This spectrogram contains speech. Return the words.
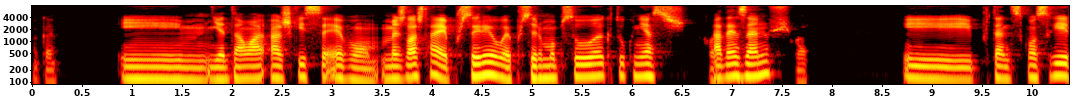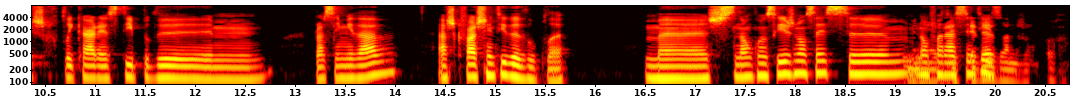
ok. E, e então acho que isso é bom. Mas lá está, é por ser eu, é por ser uma pessoa que tu conheces há Claro. 10 anos. Claro. E portanto, se conseguires replicar esse tipo de hum, proximidade, acho que faz sentido a dupla. Mas se não conseguires, não sei se hum, não é fará sentido. 10 anos, porra.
